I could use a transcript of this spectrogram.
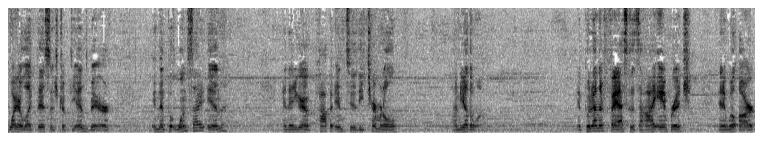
wire like this and strip the ends bare, and then put one side in, and then you're gonna pop it into the terminal on the other one, and put it on there fast because it's a high amperage, and it will arc.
